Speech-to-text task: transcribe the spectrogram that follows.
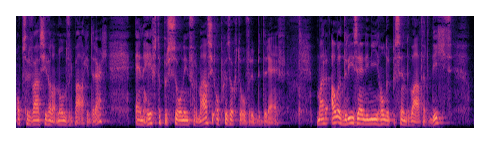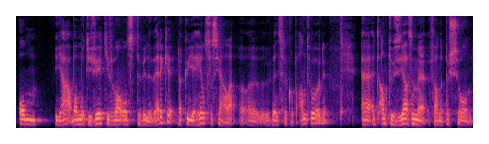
observatie van het non-verbaal gedrag en heeft de persoon informatie opgezocht over het bedrijf. Maar alle drie zijn die niet 100% waterdicht om ja, wat motiveert je van ons te willen werken? Daar kun je heel sociaal uh, wenselijk op antwoorden. Uh, het enthousiasme van de persoon.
